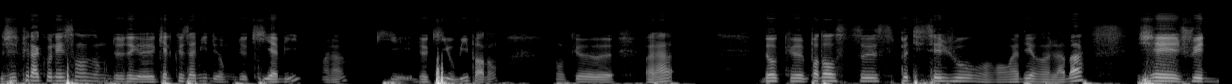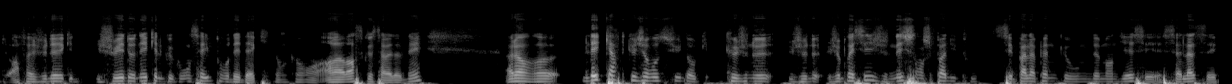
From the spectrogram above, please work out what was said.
j'ai fait la connaissance de, quelques amis de, de Kiabi, voilà, de Kyubi pardon. Donc voilà. Donc pendant ce, petit séjour, on va dire là-bas, j'ai je ai enfin je ai, je ai donné quelques conseils pour des decks. Donc on, on va voir ce que ça va donner. Alors les cartes que j'ai reçues, donc que je ne je ne précise, je n'échange pas du tout. C'est pas la peine que vous me demandiez, c'est celle-là c'est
